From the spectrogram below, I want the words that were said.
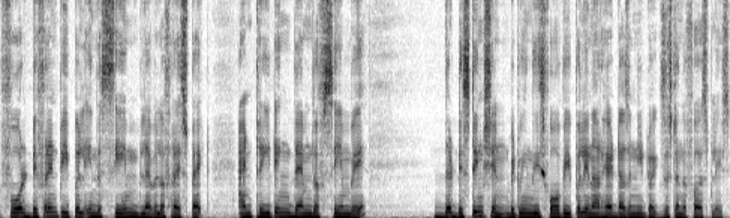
four different people in the same level of respect and treating them the same way the distinction between these four people in our head doesn't need to exist in the first place.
